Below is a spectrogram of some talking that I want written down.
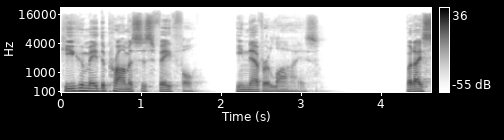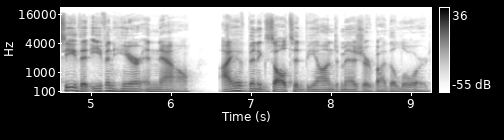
He who made the promise is faithful he never lies. But I see that even here and now I have been exalted beyond measure by the Lord,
